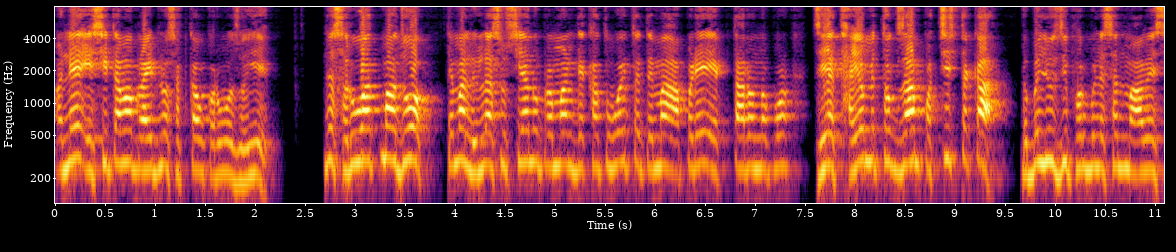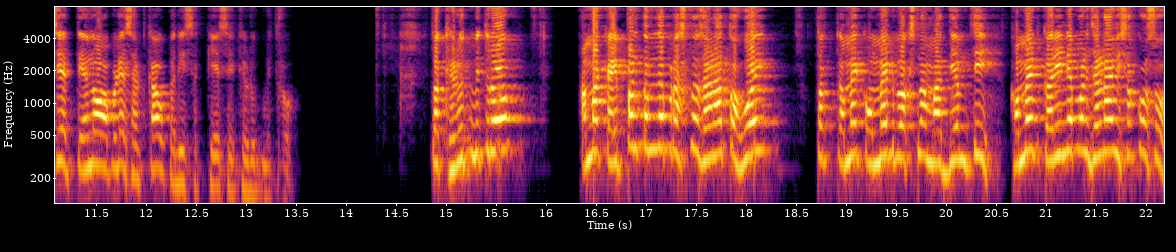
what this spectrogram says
અને એસિટામાપ્રાઇડનો છંટકાવ કરવો જોઈએ. ને શરૂઆતમાં જો તેમાં લીલા સુસિયાનું પ્રમાણ દેખાતું હોય તો તેમાં આપણે એકતારોનો પણ જે થાયોમેથોક્ઝામ પચીસ ટકા ડબલ્યુજી ફોર્મ્યુલેશનમાં આવે છે, તેનો આપણે છંટકાવ કરી શકીએ છીએ ખેડૂત મિત્રો. તો ખેડૂત મિત્રો, આમાં કંઈ પણ તમને પ્રશ્ન જણાતો હોય, તો તમે કોમેન્ટ બોક્સના માધ્યમથી કમેન્ટ કરીને પણ જણાવી શકો છો.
